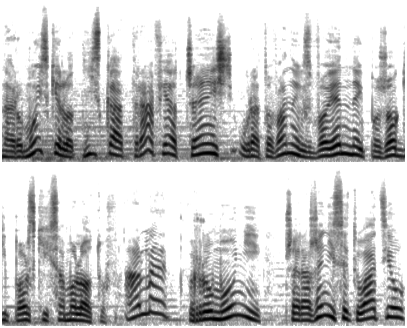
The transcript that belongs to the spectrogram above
na rumuńskie lotniska trafia część uratowanych z wojennej pożogi polskich samolotów. Ale Rumuni, przerażeni sytuacją,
